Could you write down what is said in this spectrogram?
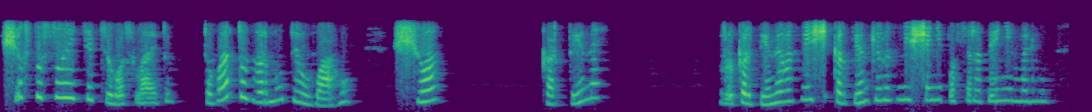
Що стосується цього слайду, то варто звернути увагу, що картини, картини розміщ, картинки розміщені посередині малю, е,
